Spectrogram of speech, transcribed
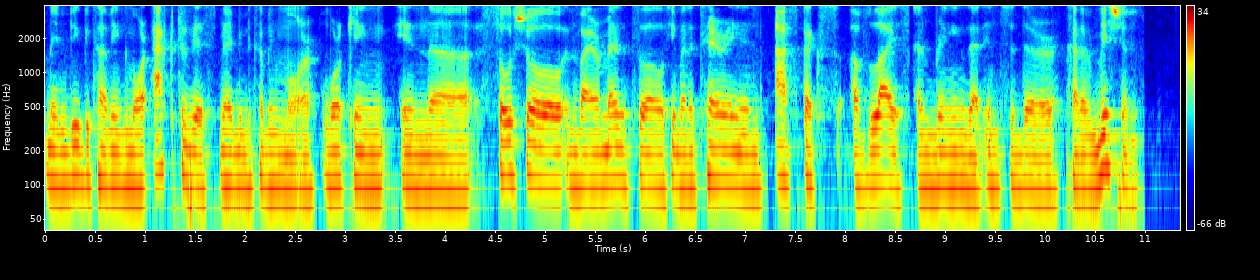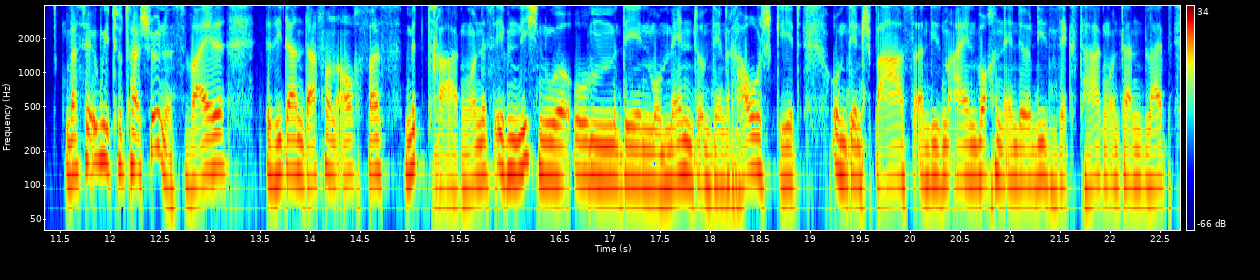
maybe becoming more activist, maybe becoming more working in uh, social, environmental, humanitarian aspects of life and bringing that into their kind of mission. Was ja irgendwie total schön ist, weil sie dann davon auch was mittragen und es eben nicht nur um den Moment, um den Rausch geht, um den Spaß an diesem einen Wochenende und diesen sechs Tagen und dann bleibt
